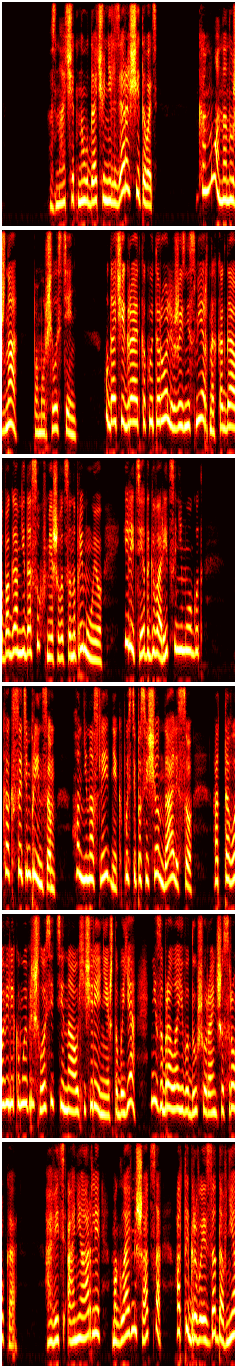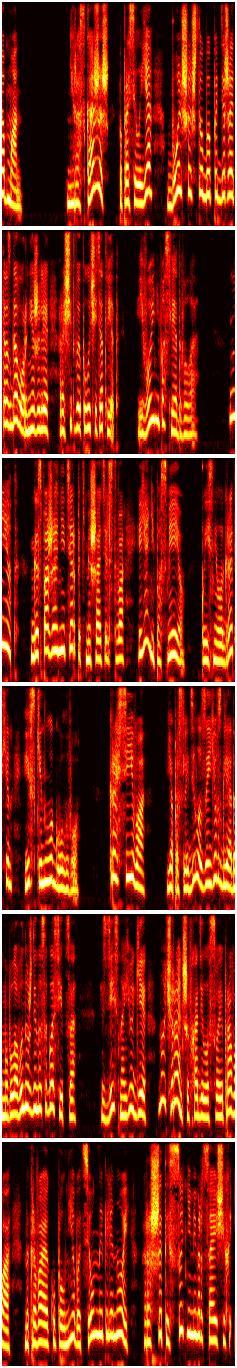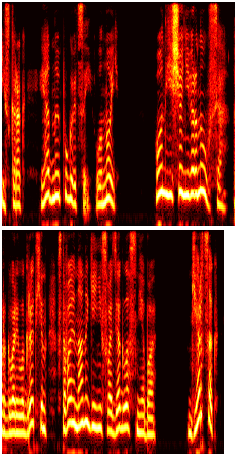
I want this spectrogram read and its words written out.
«Значит, на удачу нельзя рассчитывать?» «Кому она нужна?» — поморщилась тень. «Удача играет какую-то роль в жизни смертных, когда богам не досуг вмешиваться напрямую, или те договориться не могут. Как с этим принцем? Он не наследник, пусть и посвящен Далису, Оттого великому и пришлось идти на ухищрение, чтобы я не забрала его душу раньше срока. А ведь Аня Арли могла и вмешаться, отыгрываясь за давний обман. «Не расскажешь?» — попросила я, больше, чтобы поддержать разговор, нежели рассчитывая получить ответ. Его и не последовало. «Нет, госпожа не терпит вмешательства, и я не посмею», — пояснила Гретхен и вскинула голову. «Красиво!» Я проследила за ее взглядом и была вынуждена согласиться — Здесь, на юге, ночь раньше входила в свои права, накрывая купол неба темной пеленой, расшитой сотнями мерцающих искорок и одной пуговицей — луной. «Он еще не вернулся», — проговорила Гретхен, вставая на ноги и не сводя глаз с неба. «Герцог?»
